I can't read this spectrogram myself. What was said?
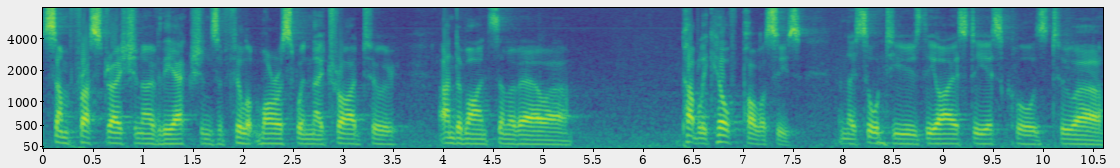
some frustration over the actions of Philip Morris when they tried to undermine some of our uh, public health policies and they sought to use the ISDS clause to uh,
